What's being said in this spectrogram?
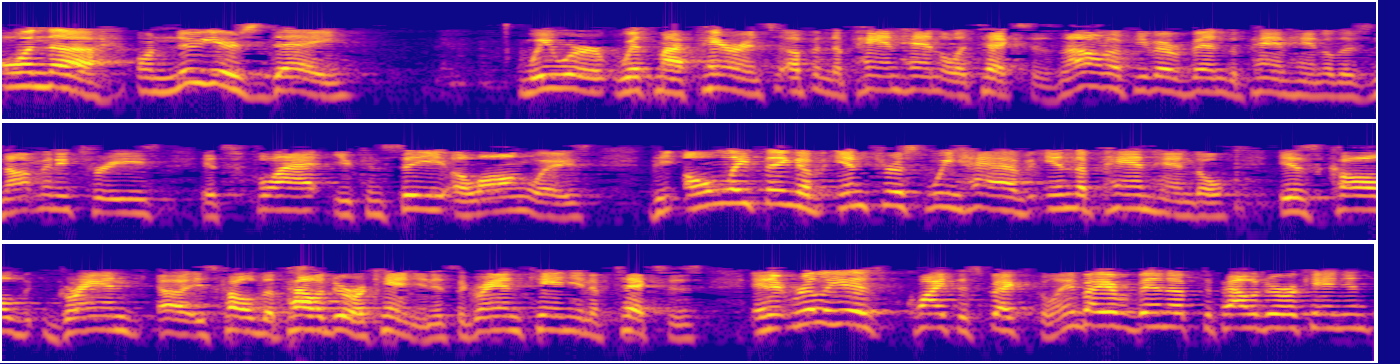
on uh, on New Year's Day, we were with my parents up in the panhandle of Texas. And I don't know if you've ever been to the panhandle. There's not many trees. It's flat. You can see a long ways. The only thing of interest we have in the panhandle is called Grand, uh, is called the Palo Duro Canyon. It's the Grand Canyon of Texas. And it really is quite the spectacle. Anybody ever been up to Palo Duro Canyon?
